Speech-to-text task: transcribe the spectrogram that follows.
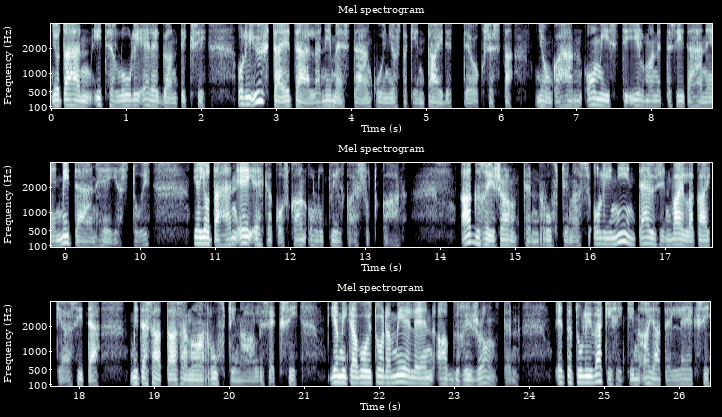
jota hän itse luuli elegantiksi, oli yhtä etäällä nimestään kuin jostakin taideteoksesta, jonka hän omisti ilman, että siitä häneen mitään heijastui, ja jota hän ei ehkä koskaan ollut vilkaissutkaan. Agrijanten ruhtinas oli niin täysin vailla kaikkea sitä, mitä saattaa sanoa ruhtinaalliseksi, ja mikä voi tuoda mieleen Agrijanten, että tuli väkisinkin ajatelleeksi,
